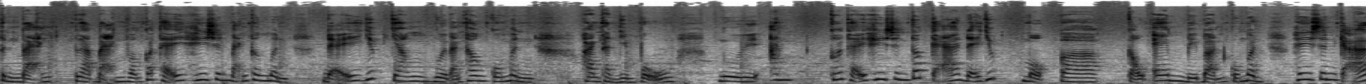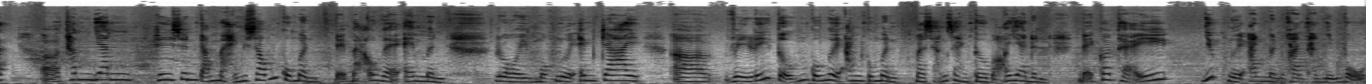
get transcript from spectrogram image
tình bạn là bạn vẫn có thể hy sinh bản thân mình để giúp cho người bạn thân của mình hoàn thành nhiệm vụ. Người anh có thể hy sinh tất cả để giúp một uh, cậu em bị bệnh của mình. Hy sinh cả uh, thanh danh hy sinh cả mạng sống của mình để bảo vệ em mình. Rồi một người em trai uh, vì lý tưởng của người anh của mình mà sẵn sàng từ bỏ gia đình để có thể giúp người anh mình hoàn thành nhiệm vụ.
